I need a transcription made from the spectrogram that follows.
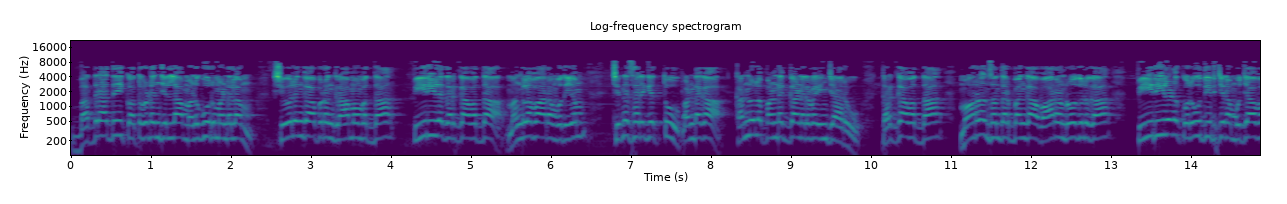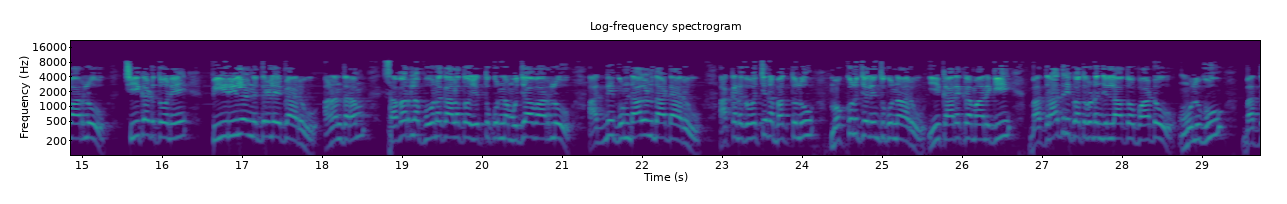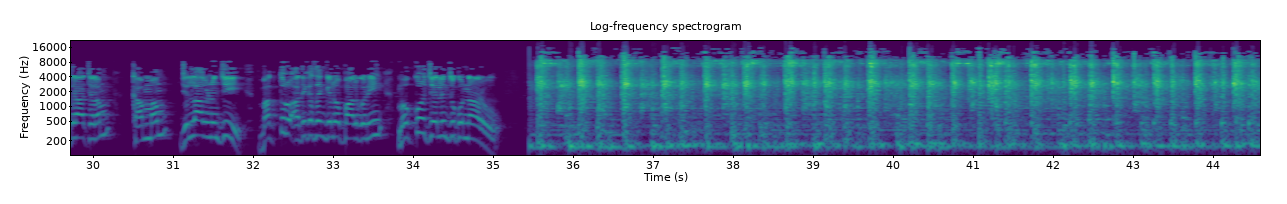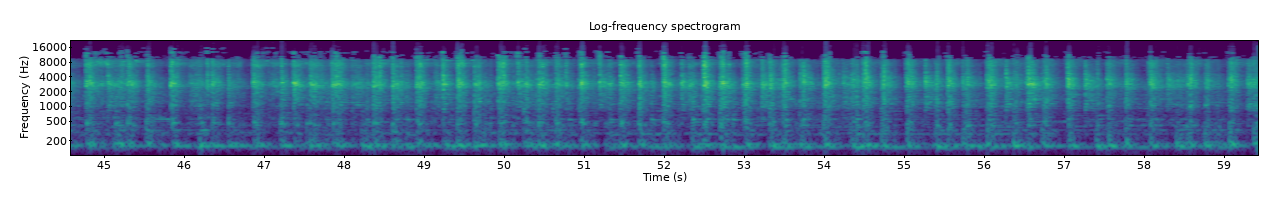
భద్రాద్రి కొత్తగూడెం జిల్లా మణుగూరు మండలం శివలింగాపురం గ్రామం వద్ద పీరీల దర్గా వద్ద మంగళవారం ఉదయం చిన్న సరిగెత్తు పండగ కన్నుల పండగగా నిర్వహించారు. దర్గా వద్ద మొహరం సందర్భంగా వారం రోజులుగా పీరీలను కొలువు తీర్చిన ముజావార్లు చీకటితోనే పీరీలను నిద్రలేపారు. అనంతరం సవర్ల పూనకాలతో ఎత్తుకున్న ముజావార్లు అగ్నిగుండాలను దాటారు. అక్కడకు వచ్చిన భక్తులు మొక్కులు చెల్లించుకున్నారు. ఈ కార్యక్రమానికి భద్రాద్రి కొత్తగూడెం జిల్లాతో పాటు ములుగు భద్రాచలం ఖమ్మం జిల్లాల నుంచి భక్తులు అధిక సంఖ్యలో పాల్గొని మొక్కులు చెల్లించుకున్నారు.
